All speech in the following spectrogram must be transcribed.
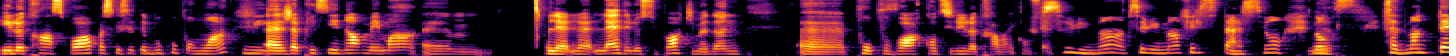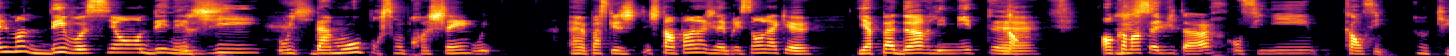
et le transport parce que c'était beaucoup pour moi. Oui. J'apprécie énormément euh, l'aide et le support qu'ils me donnent euh, pour pouvoir continuer le travail qu'on fait. Absolument, absolument. Félicitations. Donc, Merci. ça demande tellement de dévotion, d'énergie, oui, d'amour pour son prochain. oui, Euh, parce que je, je t'entends là, j'ai l'impression là que il y a pas d'heure limite. euh, Non. on commence à 8 heures, on finit quand on finit. Ok.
